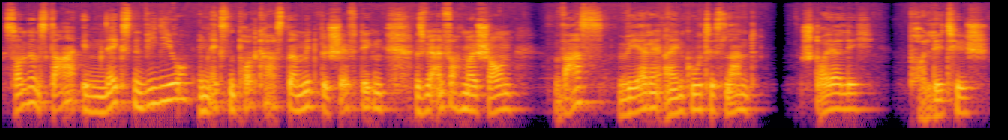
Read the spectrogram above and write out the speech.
Sollen wir uns da im nächsten Video, im nächsten Podcast damit beschäftigen, dass wir einfach mal schauen, was wäre ein gutes Land? Steuerlich, politisch,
